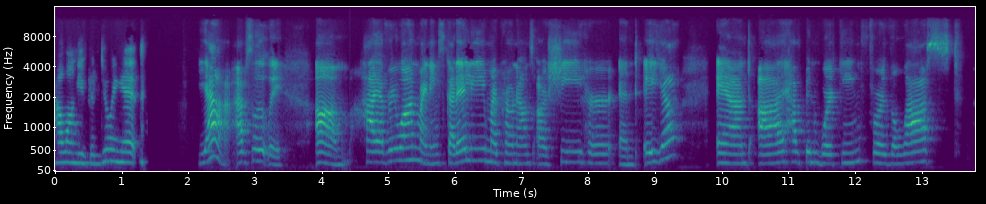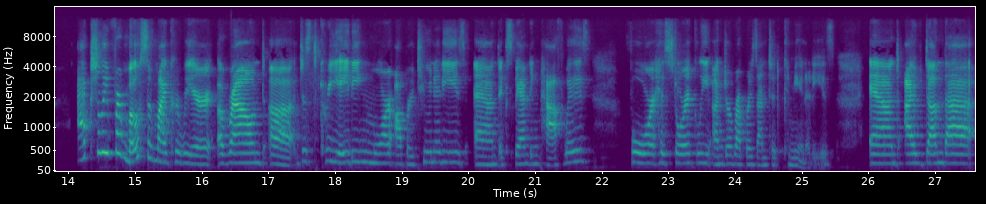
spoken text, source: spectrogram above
how long you've been doing it. Yeah, absolutely. Um, hi, everyone. My name's Kareli. My pronouns are she, her, and ella. And I have been working for the last, actually, for most of my career around uh, just creating more opportunities and expanding pathways for historically underrepresented communities. And I've done that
